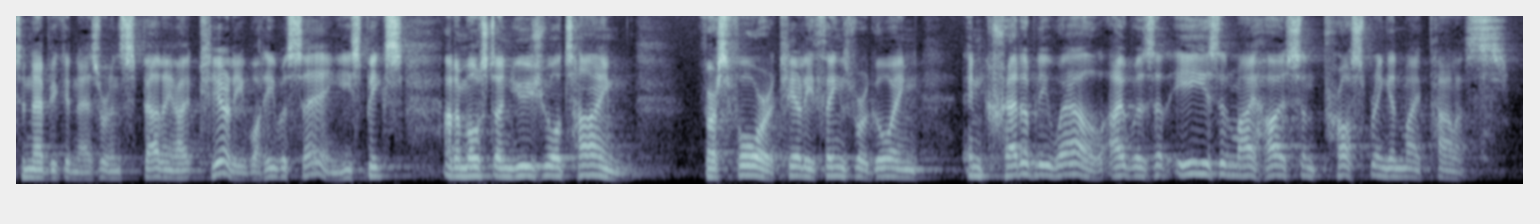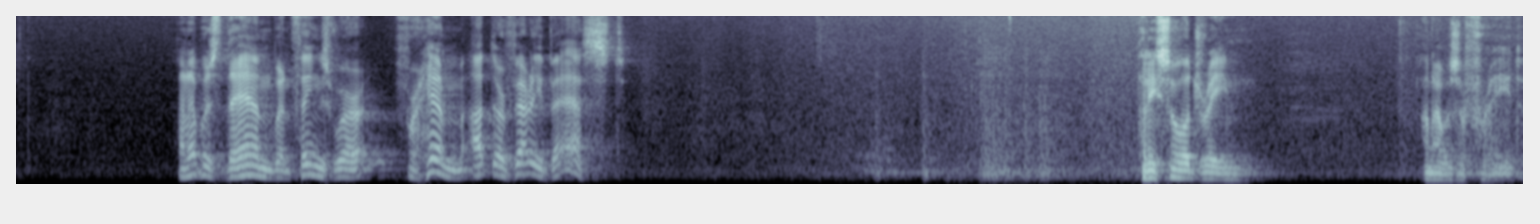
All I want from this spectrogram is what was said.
to Nebuchadnezzar and spelling out clearly what he was saying. He speaks at a most unusual time. Verse 4 clearly things were going incredibly well. I was at ease in my house and prospering in my palace. And it was then when things were, for him, at their very best. That he saw a dream, and I was afraid.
